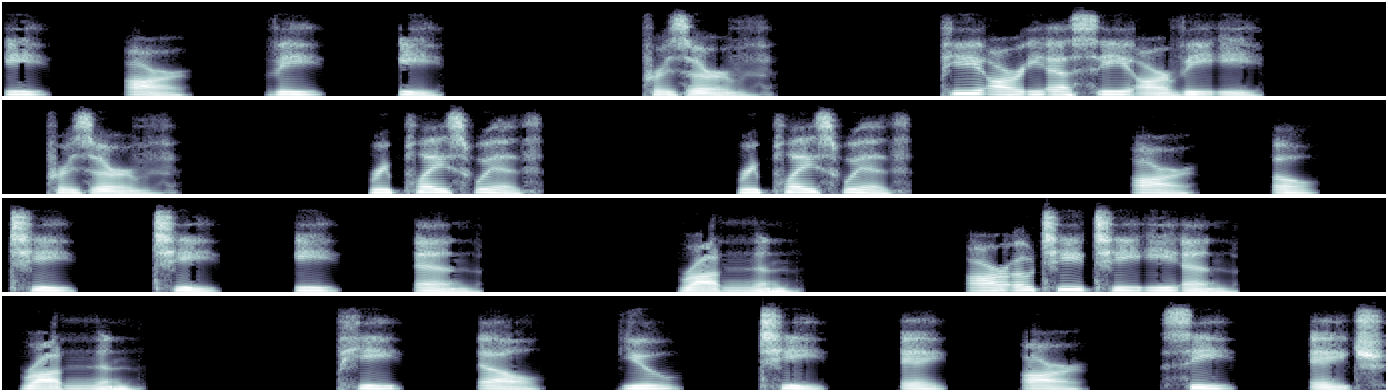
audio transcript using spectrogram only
E R V E. Preserve. P R E S E R V E. Preserve. Replace with. Replace with. R O T T E N. Rottenen R O T T E N. Rottenen P L U T A R C H.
